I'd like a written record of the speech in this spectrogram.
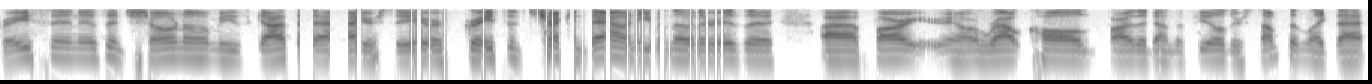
Greyson isn't showing him he's got the accuracy, or if Greyson's checking down, even though there is a uh, far you know a route called farther down the field or something like that,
